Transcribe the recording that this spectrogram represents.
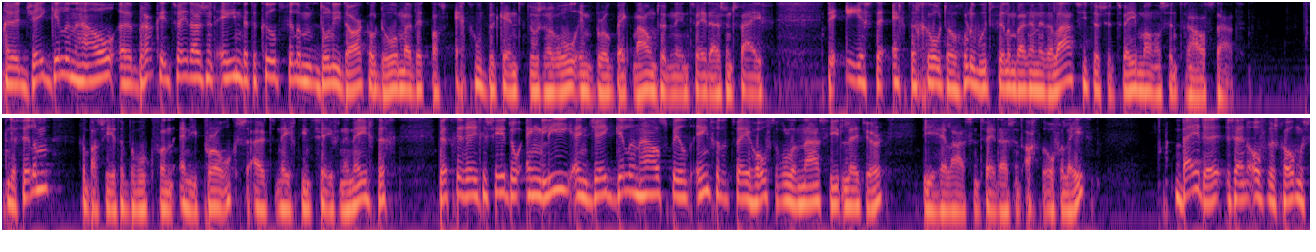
Uh, Jake Gyllenhaal uh, brak in 2001 met de cultfilm Donnie Darko door... maar werd pas echt goed bekend door zijn rol in Brokeback Mountain in 2005. De eerste echte grote Hollywoodfilm waarin een relatie tussen twee mannen centraal staat. De film, gebaseerd op een boek van Annie Proulx uit 1997... werd geregisseerd door Ang Lee en Jake Gyllenhaal speelt een van de twee hoofdrollen naast Ledger... die helaas in 2008 overleed. Beide zijn overigens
